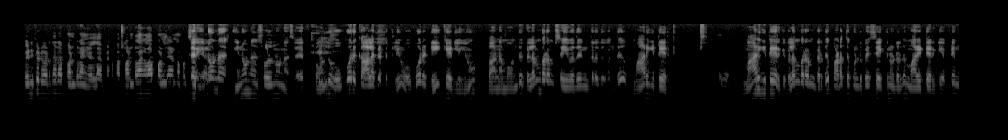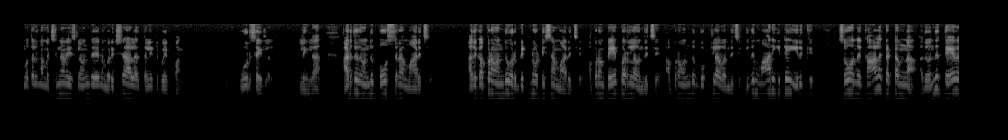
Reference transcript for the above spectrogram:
பெனிஃபிட் வரதானே பண்றாங்க எல்லாமே. நம்ம பண்றாங்களா பண்ணலையா நமக்கு சரி. இன்னொன்னு இன்னொன்னு சொல்லணும்னா சார் இப்போ வந்து ஒவ்வொரு காலகட்டத்திலயும் ஒவ்வொரு டீகேட்லயும் இப்போ நம்ம வந்து விளம்பரம் செய்வதுன்றது வந்து மாறிக்கிட்டே இருக்கு. மாறிக்கிட்டே இருக்கு. விளம்பரம்ன்றது படத்தை கொண்டு போய் சேர்க்கணுன்றது மாறிட்டே இருக்கு. எப்படி முதல்ல நம்ம சின்ன வயசுல வந்து நம்ம ரிக்ஷால தள்ளிட்டு போயிருப்பாங்க ஊர் சைட்லலாம் இல்லைங்களா? அடுத்தது வந்து போஸ்டரா மாறிச்சு. அதுக்கப்புறம் வந்து ஒரு பிட் நோட்டீஸாக மாறிச்சு. அப்புறம் பேப்பரில் வந்துச்சு. அப்புறம் வந்து புக்கில் வந்துச்சு. இது மாறிக்கிட்டே இருக்கு. ஸோ அந்த காலகட்டம் தான். அது வந்து தேவை.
